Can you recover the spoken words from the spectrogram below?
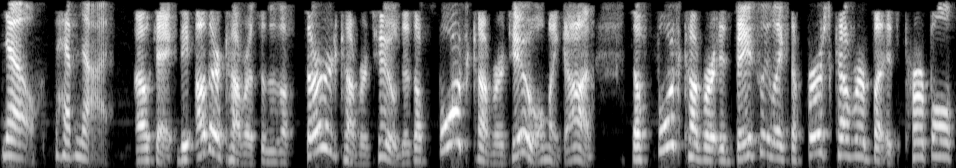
no, have not. Okay, the other cover. So there's a third cover too. There's a fourth cover too. Oh my god. The fourth cover is basically like the first cover, but it's purple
